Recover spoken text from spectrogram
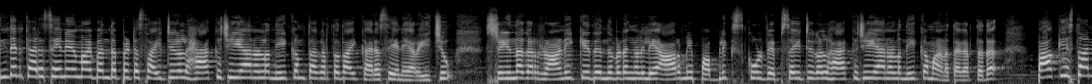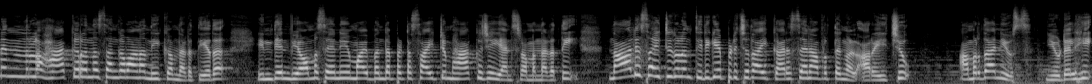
ഇന്ത്യൻ കരസേനയുമായി ബന്ധപ്പെട്ട സൈറ്റുകൾ ഹാക്ക് ചെയ്യാനുള്ള നീക്കം തകർത്തതായി കരസേന അറിയിച്ചു. ശ്രീനഗർ റാണിക്കേത് എന്നിവിടങ്ങളിലെ ആർമി പബ്ലിക് സ്കൂൾ വെബ്സൈറ്റുകൾ ഹാക്ക് ചെയ്യാനുള്ള നീക്കമാണ് തകർത്തത്. പാകിസ്ഥാനിൽ നിന്നുള്ള ഹാക്കർ എന്ന സംഘമാണ് നീക്കം നടത്തിയത്. ഇന്ത്യൻ വ്യോമസേനയുമായി ബന്ധപ്പെട്ട സൈറ്റും ഹാക്ക് ചെയ്യാൻ ശ്രമം നടത്തി. നാല് സൈറ്റുകളും തിരികെ പിടിച്ചതായി കരസേനാ വൃത്തങ്ങൾ അറിയിച്ചു. അമൃത ന്യൂസ് ന്യൂഡൽഹി.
